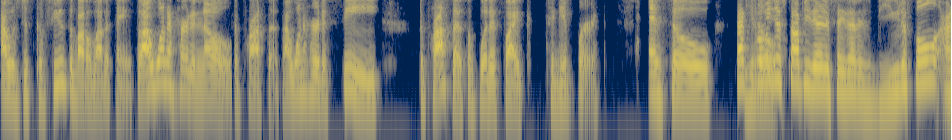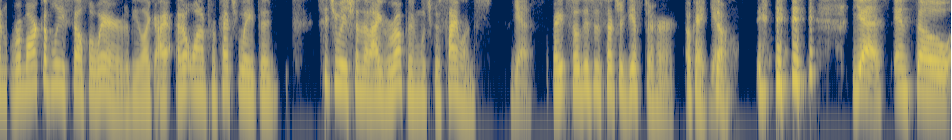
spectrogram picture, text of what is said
I was just confused about a lot of things. So I wanted her to know the process. I wanted her to see the process of what it's like to give birth. And so that's, you know, let me just stop you there to say that is beautiful and remarkably self aware to be like, I, I don't want to perpetuate the situation that I grew up in, which was silence. Yes. Right. So this is such a gift to her. Okay, yes. go. yes. And so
